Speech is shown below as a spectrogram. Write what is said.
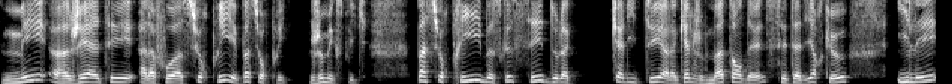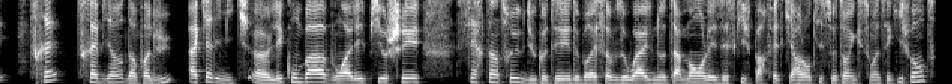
mais euh, j'ai été à la fois surpris et pas surpris. Je m'explique. Pas surpris parce que c'est de la qualité à laquelle je m'attendais, c'est-à-dire que il est très très bien d'un point de vue académique. Euh, les combats vont aller piocher certains trucs du côté de Breath of the Wild, notamment les esquives parfaites qui ralentissent le temps et qui sont assez kiffantes.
